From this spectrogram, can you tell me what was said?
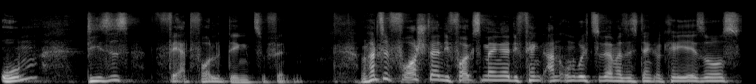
um dieses wertvolle Ding zu finden. Und kannst dir vorstellen, die Volksmenge, die fängt an, unruhig zu werden, weil sie sich denkt, okay, Jesus,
